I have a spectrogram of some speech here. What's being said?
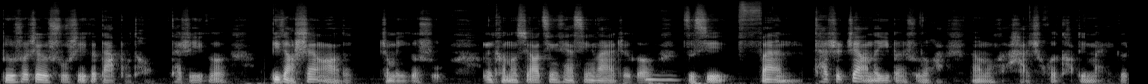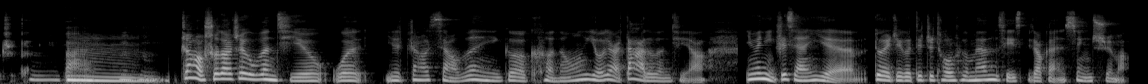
比如说这个书是一个大部头，它是一个比较深奥的这么一个书，你可能需要静下心来，这个嗯。仔细翻。它是这样的一本书的话，那我们还是会考虑买一个纸本。明白，嗯，正好说到这个问题，我也正好想问一个可能有点大的问题啊，因为你之前也对这个 digital humanities 比较感兴趣嘛，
